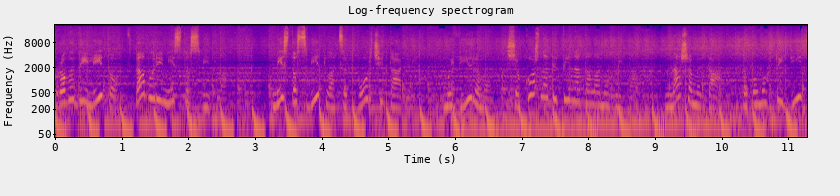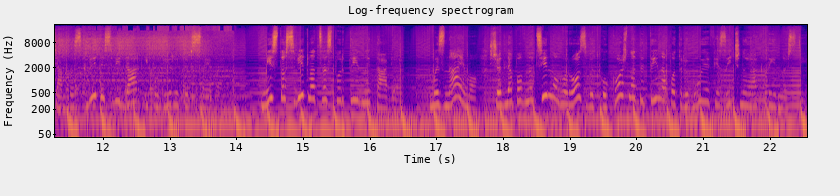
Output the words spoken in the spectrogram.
Проведи літо в таборі місто світла. Місто світла це творчий табір. Ми віримо, що кожна дитина талановита. Наша мета допомогти дітям розкрити свій дар і повірити в себе. Місто світла це спортивний табір. Ми знаємо, що для повноцінного розвитку кожна дитина потребує фізичної активності.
